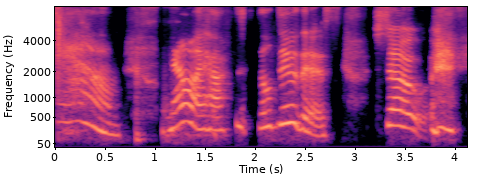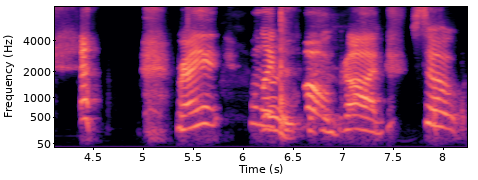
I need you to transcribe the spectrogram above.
damn, now I have to still do this. So, right? I'm like, right. oh God. So,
